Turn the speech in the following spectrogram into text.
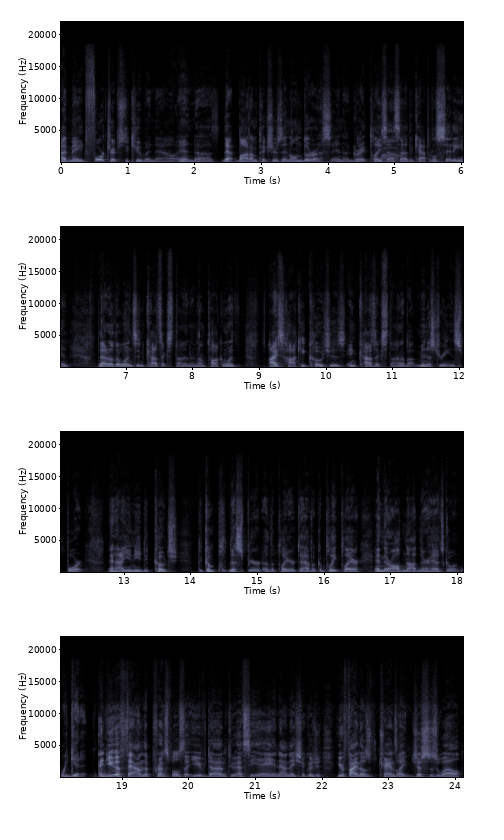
I've made four trips to Cuba now, and uh, that bottom picture's in Honduras, in a great place wow. outside the capital city, and that other one's in Kazakhstan. And I'm talking with ice hockey coaches in Kazakhstan about ministry and sport and how you need to coach the compl- the spirit of the player to have a complete player. And they're all nodding their heads, going, "We get it." And you have found the principles that you've done through FCA and now Nation Coaches. You find those translate just as well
